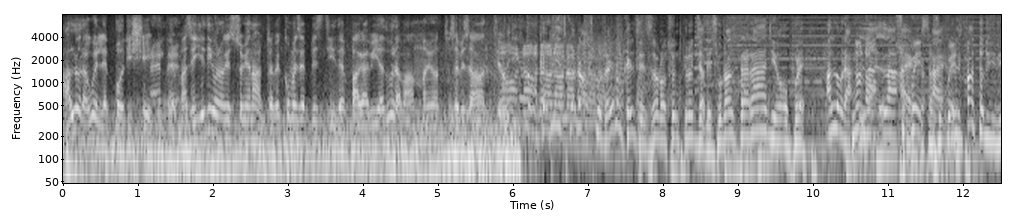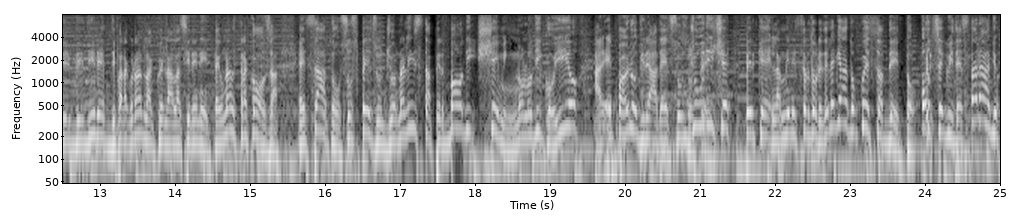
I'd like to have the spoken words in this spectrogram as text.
Allora quello è body shaming. ma se gli dicono che somiglia un'altra per come sei vestita e paga pigliatura, mamma mia quanto sei pesante. oh. Io non capisco, no, scusa, io non capisco se sono sintonizzate su un'altra radio oppure. Allora, No, no, la- la- su ecco, questa, su eh, questa. il fatto di, di- di dire di paragonarla a quella alla sirenetta è un'altra cosa. È stato sospeso un giornalista per body shaming, non lo dico io, eh, e poi lo dirà adesso un Sospeso. giudice perché l'amministratore delegato questo ha detto: o seguite sta radio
